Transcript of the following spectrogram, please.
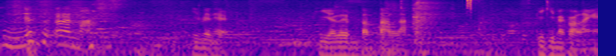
อืมได้คิดอะไรมากินไปเถอะพี่ก็เริ่มตันๆละพี่กินมาก่อนแล้วไง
